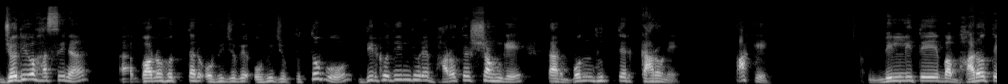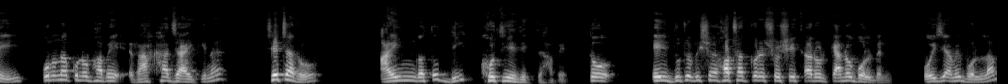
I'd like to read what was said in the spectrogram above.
যদিও হাসিনা গণহত্যার অভিযোগে অভিযুক্ত। তবুও দীর্ঘদিন ধরে ভারতের সঙ্গে তার বন্ধুত্বের কারণে তাকে দিল্লিতে বা ভারতেই কোনো না কোনো ভাবে রাখা যায় কিনা, সেটারও আইনগত দিক খতিয়ে দেখতে হবে। তো এই দুটো বিষয় হঠাৎ করে শশী থারুর কেন বলবেন? ওই যে আমি বললাম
